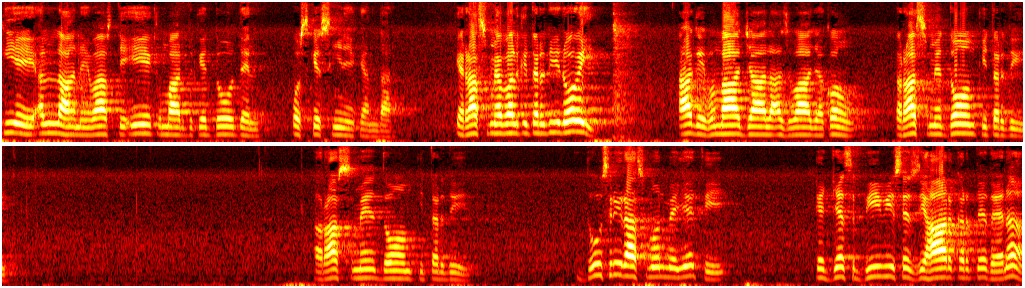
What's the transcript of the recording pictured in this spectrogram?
کیے اللہ نے واسطے ایک مرد کے دو دل اس کے سینے کے اندر۔ کہ رسم اول کی تردید ہو گئی۔ آگے، وما جال ازواج قوم رسم دوم کی تردید۔ رسم دوم کی تردید دوسری رسموں میں یہ تھی کہ جس بیوی سے زہار کرتے تھے نا،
